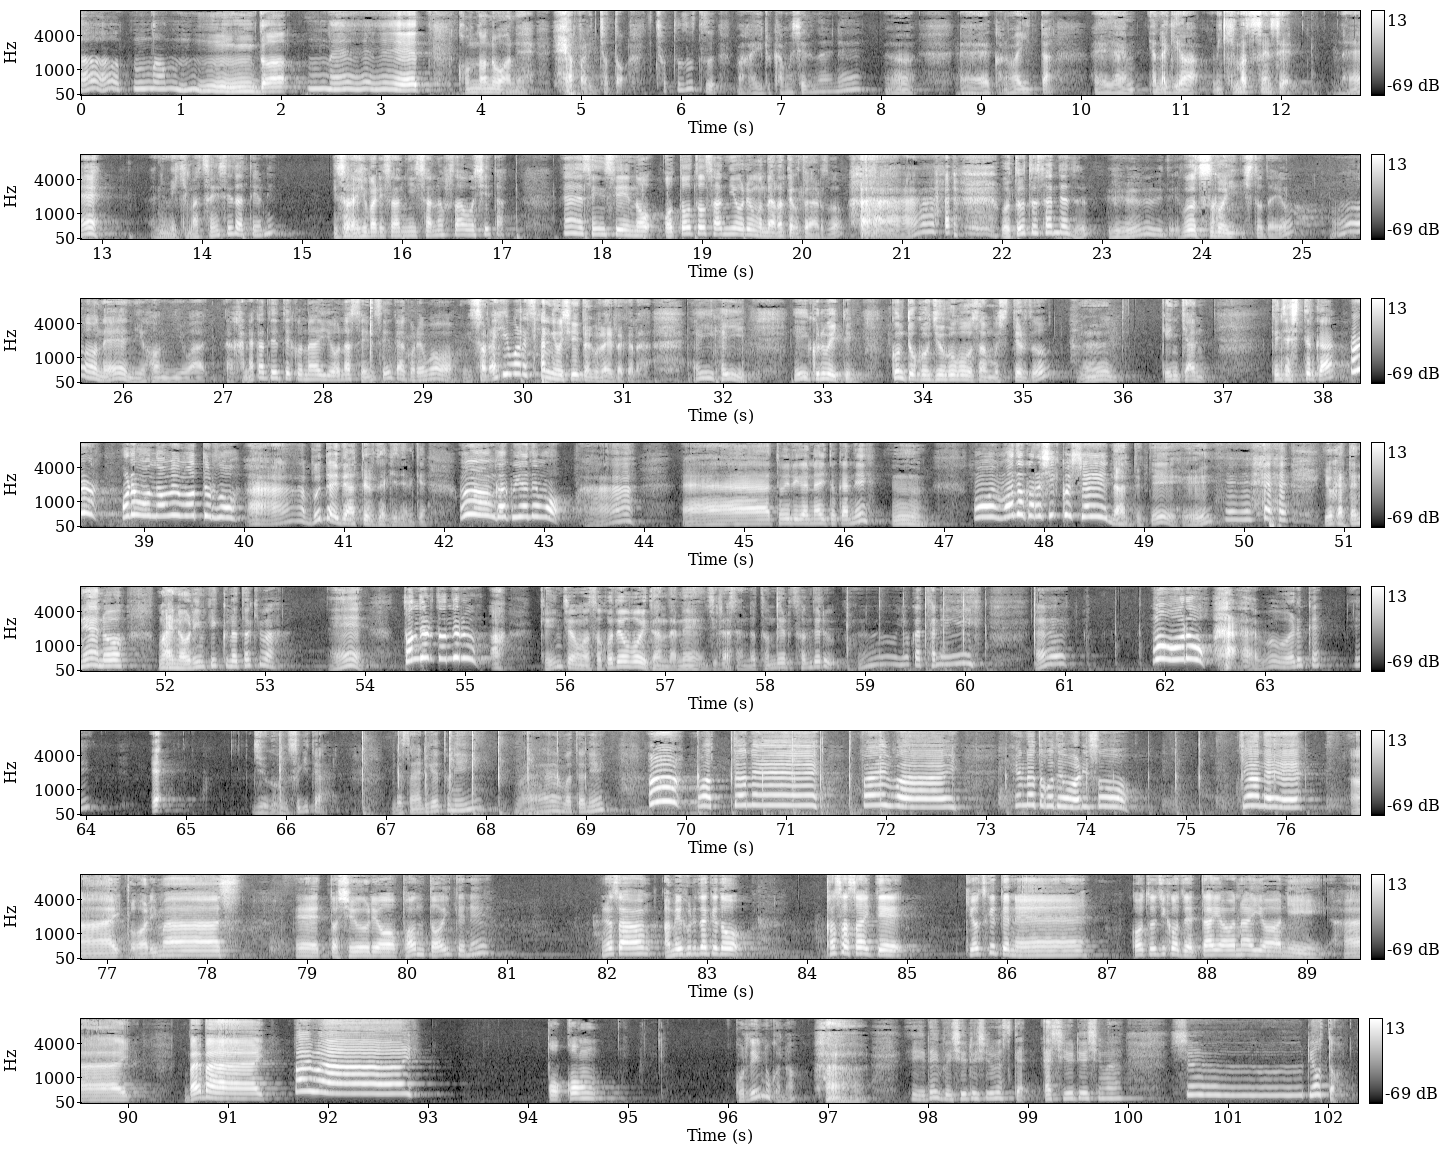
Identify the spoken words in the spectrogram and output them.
なんだね。こんなのはね、やっぱりちょっと、ちょっとずつ間がいるかもしれないね。うん。えー、この前言った、えー、柳家三木松先生。ねえ。三木松先生だったよね。美空ひばりさんにさなふさを教えた。先生の弟さんに俺も習ったことがあるぞ。はあ、弟さんだぞ。うすごい人だよ。もうね、日本にはなかなか出てこないような先生だ、これも。美空ひばりさんに教えたぐらいだから。はいはい。えー、車行ってみ。コント55号さんも知ってるぞ。うん。ケンちゃん。ケンちゃん知ってるか？うん。俺も名前持ってるぞ。ああ、舞台で会ってるだけじゃなきゃ。うん、楽屋でも。ああ、ああ、トイレがないとかね。うん。もう窓からしっこしちゃえなんてて、ええー、よかったね、あの、前のオリンピックの時は。ねえ、飛んでる飛んでるあ、ケンちゃんはそこで覚えたんだね。ジラさんの飛んでる飛んでる。うん、よかったね。えー、もう終わろうは、もう終わるかええ、15分過ぎた。皆さんありがとうね。まあ、またね。うん、またねバイバイ。変なとこで終わりそう。じゃあねはい、終わります。えー、っと、終了、ポンと置いてね。皆さん、雨降りだけど、傘さいて気をつけてね。交通事故絶対合わないように。はい。バイバイ。バイバイ。ポコン。これでいいのかな？はあ、えー、ライブ終了しますか？あ、終了します。終了と。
